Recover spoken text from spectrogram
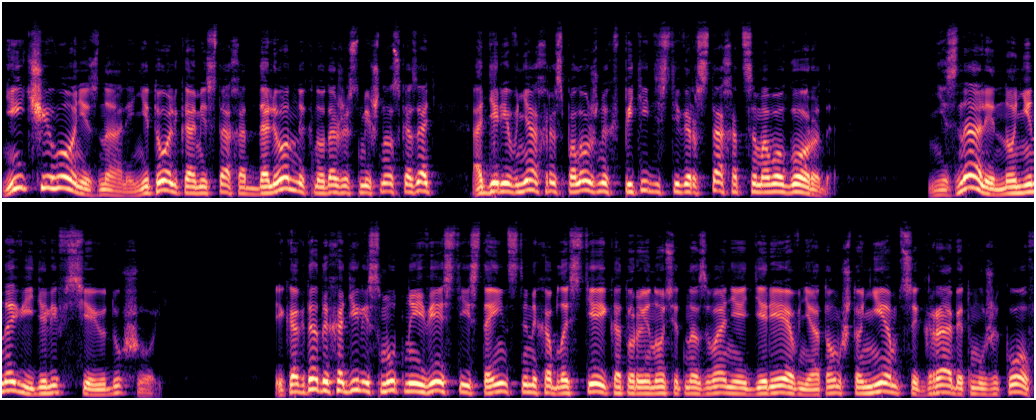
Ничего не знали, не только о местах отдаленных, но даже, смешно сказать, о деревнях, расположенных в 50 верстах от самого города. Не знали, но ненавидели всею душой. И когда доходили смутные вести из таинственных областей, которые носят название деревни, о том, что немцы грабят мужиков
